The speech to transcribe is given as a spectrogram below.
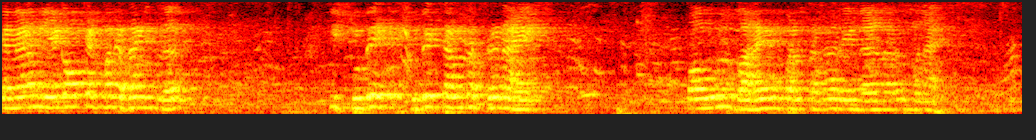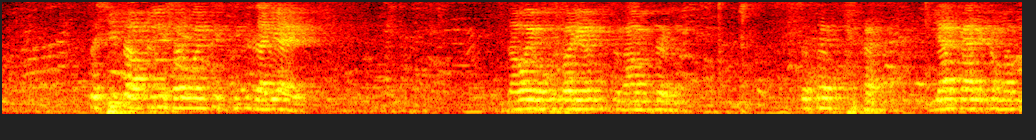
त्या मॅडम एका वाक्यात मला सांगितलं की शुभे शुभेच्छांचा सण आहे. पाऊल बाहेर पडताना रेंगाळणार मन आहे. तशीच आपली सर्वांची स्थिती झाली आहे. जावई बापूपर्यंत नाव विसरलं. तसंच या कार्यक्रमाचं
